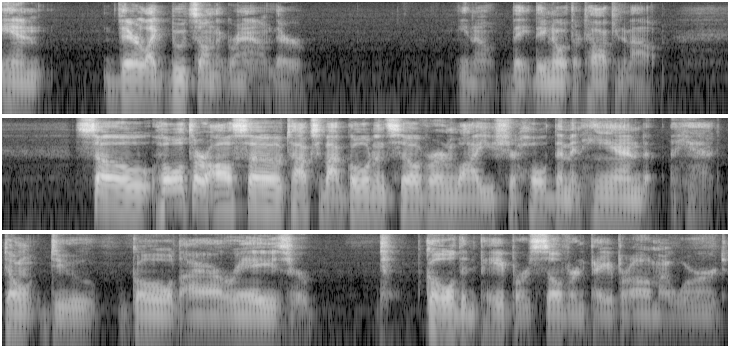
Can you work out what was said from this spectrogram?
And they're like boots on the ground. They're you know, they, they know what they're talking about. So Holter also talks about gold and silver and why you should hold them in hand. Yeah, don't do gold IRAs or gold and paper, silver and paper. Oh my word.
